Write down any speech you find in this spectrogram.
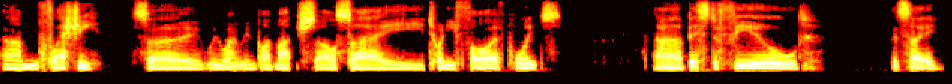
um, flashy, so we won't win by much. So I'll say 25 points. Uh, best of field, let's say,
